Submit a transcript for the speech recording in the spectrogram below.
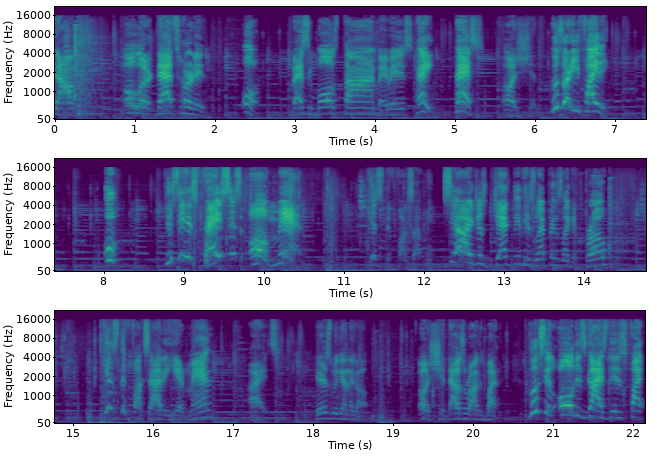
Down. Oh, Alert, that's hurting. Oh, basketball's time, babies. Hey, pass. Oh, shit. Who's are you fighting? Oh, you see his faces? Oh, man. Gets the fucks out of me. See how I just jacked his weapons like a pro? Gets the fucks out of here, man. All right, here's we're gonna go. Oh, shit, that was the wrong button. Looks at all these guys that is fight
